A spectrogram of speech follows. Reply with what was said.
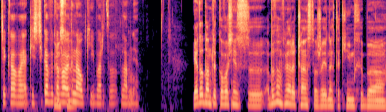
ciekawa, jakiś ciekawy kawałek Jasne. nauki bardzo dla mnie. Ja dodam tylko właśnie, z, a bywam w miarę często, że jednak takim chyba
